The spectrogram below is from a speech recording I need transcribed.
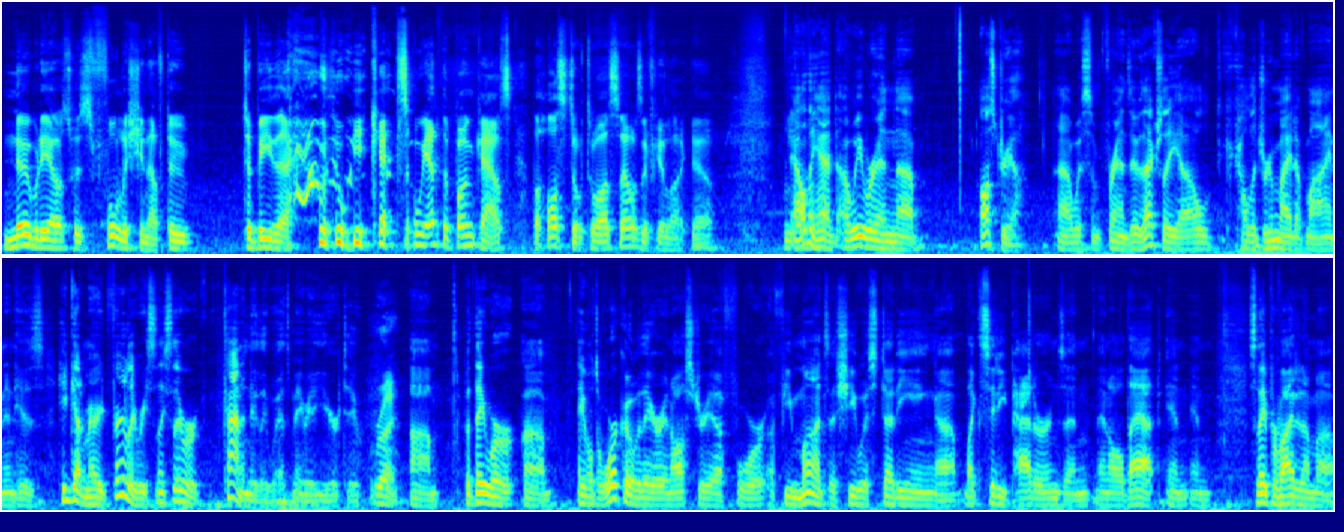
nobody else was foolish enough to to be there over the weekend. So we had the bunkhouse, the hostel to ourselves, if you like. Yeah. Yeah, all they had. Uh, we were in uh, Austria uh, with some friends. It was actually an old college roommate of mine, and his He'd got married fairly recently, so they were kind of newlyweds, maybe a year or two. Right. Um, but they were um, able to work over there in Austria for a few months as she was studying uh, like city patterns and, and all that, and and so they provided them uh,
